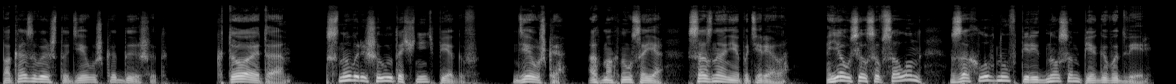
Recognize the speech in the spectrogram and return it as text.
показывая, что девушка дышит. «Кто это?» Снова решил уточнить Пегов. «Девушка», — отмахнулся я, — «сознание потеряла». Я уселся в салон, захлопнув перед носом Пегова дверь.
